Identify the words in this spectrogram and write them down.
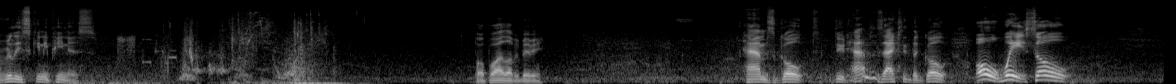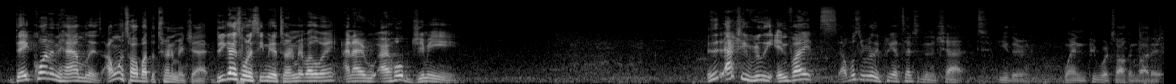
really skinny penis. Popo, I love you, baby. Ham's goat. Dude, Hams is actually the goat. Oh, wait, so Daequan and Hamlinz. I want to talk about the tournament chat. Do you guys want to see me in the tournament, by the way? And I, I hope Jimmy. Is it actually really invites? I wasn't really paying attention in the chat either when people were talking about it.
